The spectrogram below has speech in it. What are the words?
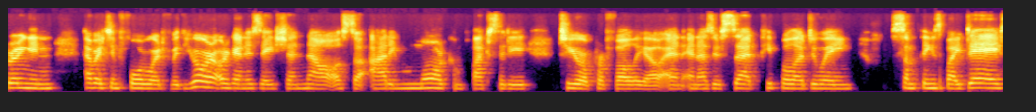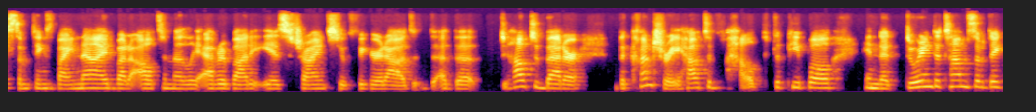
bringing everything forward with your organization now also adding more complexity to your portfolio. And and as you said people are doing some things by day, some things by night, but ultimately everybody is trying to figure it out. The, the how to better the country, how to help the people in the during the times of their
